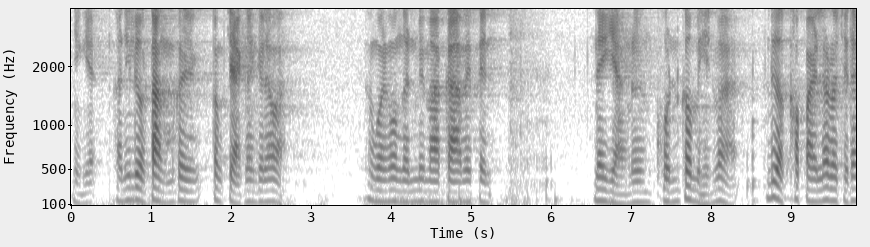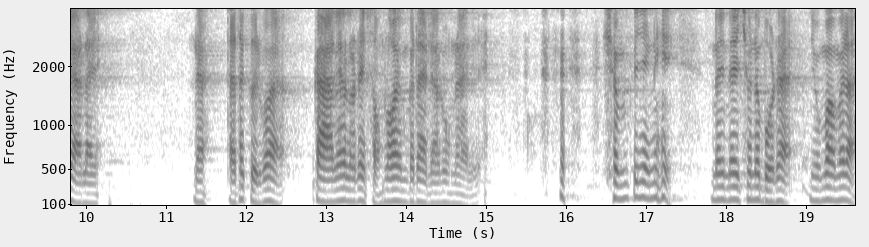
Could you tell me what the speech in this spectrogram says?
อย่างเงี้ยคราวนี้เลือกตั้งมันก็ต้องแจกเงินกันแล้วอะทุกวันก็เงินไม่มากาไม่เป็น ในอย่างหนึ่งคนก็ไม่เห็นว่าเลือกเข้าไปแล้วเราจะได้อะไรนะแต่ถ้าเกิดว่ากาแล้วเราได้สองร้อยมันก็ได้แล้วลงหน้าเลยใช่มันเป็นอย่างนี้ในในชนบทอะโยมว่าไหมล่ะ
